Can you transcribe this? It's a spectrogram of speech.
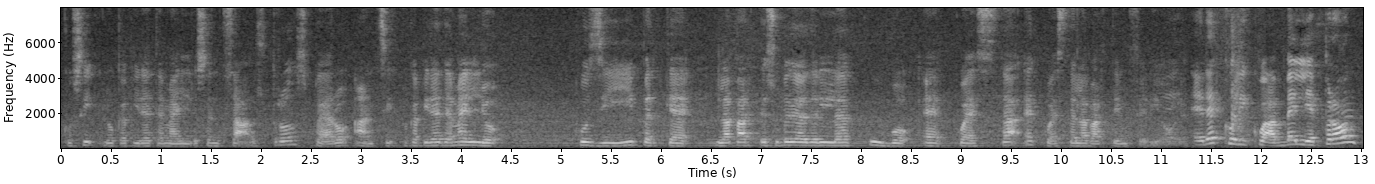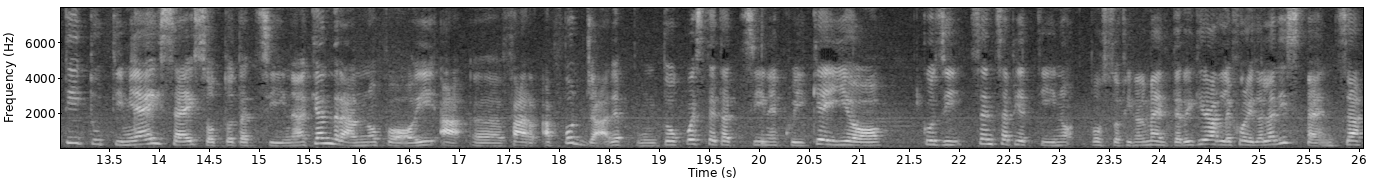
così lo capirete meglio senz'altro spero. Anzi lo capirete meglio così perché la parte superiore del cubo è questa e questa è la parte inferiore ed eccoli qua belli e pronti tutti i miei sei sotto tazzina che andranno poi a eh, far appoggiare appunto queste tazzine qui che io ho così senza piattino posso finalmente ritirarle fuori dalla dispensa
